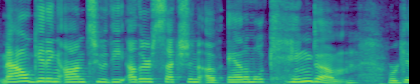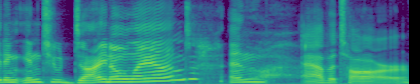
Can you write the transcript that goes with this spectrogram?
Now, getting on to the other section of Animal Kingdom, we're getting into Dino Land and Avatar.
